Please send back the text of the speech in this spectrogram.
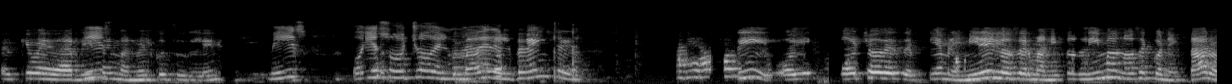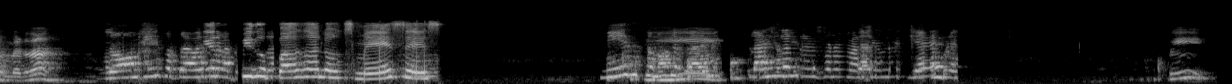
Es que me da risa. Manuel con sus lentes. Mis, hoy es 8 del 9 del 20. Adiós. Sí, hoy es 8 de septiembre. Y miren, los hermanitos Lima no se conectaron, ¿verdad? No, Mis, otra vez. Qué rápido pasan los meses. Mis, estamos Sí. en el cumpleaños. ¿La Mis, transformación de qué? septiembre. Sí.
